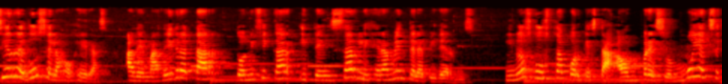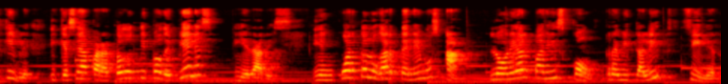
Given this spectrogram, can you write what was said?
sí reduce las ojeras, además de hidratar, tonificar y tensar ligeramente la epidermis. Y nos gusta porque está a un precio muy asequible y que sea para todo tipo de pieles y edades. Y en cuarto lugar tenemos a L'Oréal Paris con Revitalit Filler,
